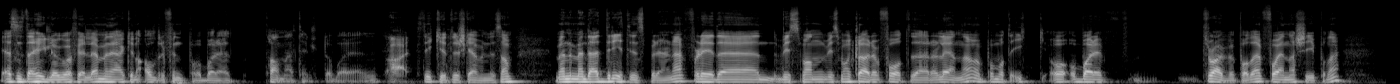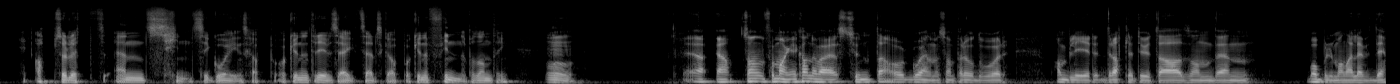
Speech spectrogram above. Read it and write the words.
Jeg syns det er hyggelig å gå i fjellet, men jeg kunne aldri funnet på å bare ta med et telt og bare stikke ut i skauen, liksom. Men, men det er dritinspirerende, fordi det, hvis, man, hvis man klarer å få til det her alene, og på en måte ikke Og, og bare thrive på det, få energi på det, absolutt en sinnssykt god egenskap. Å kunne trives i eget selskap og kunne finne på sånne ting. Mm. Ja, ja. Sånn, for mange kan det være sunt da, å gå gjennom en sånn periode hvor man blir dratt litt ut av sånn den boblen man har levd i.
